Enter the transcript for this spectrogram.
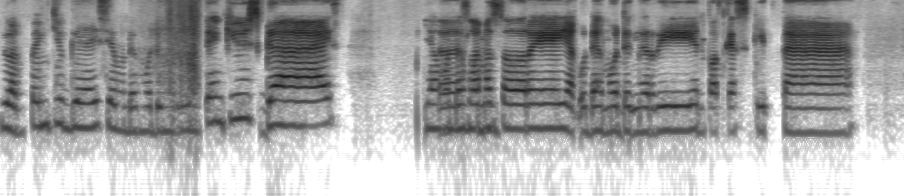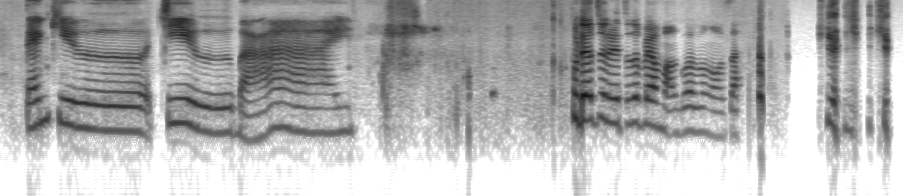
Bilang thank you guys yang udah mau dengerin. Thank you guys. Yang Eh, udah mau selamat sore yang udah mau dengerin podcast kita. Thank you. See you. Bye. Udah sudah ditutup ya mak gue, lu gak usah. Iya iya iya.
